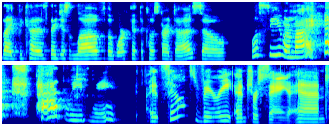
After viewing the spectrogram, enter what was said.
like because they just love the work that the Coast Guard does. So we'll see where my path leads me. It sounds very interesting. And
